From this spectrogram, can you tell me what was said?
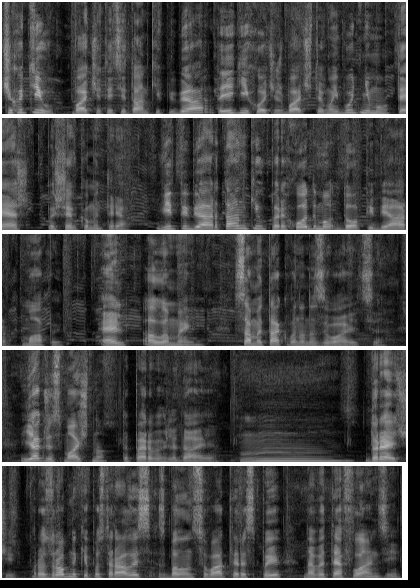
Чи хотів бачити ці танки в PBR та які хочеш бачити в майбутньому, теж пиши в коментарях. Від PBR танків переходимо до PBR мапи El Alamein. Саме так вона називається. Як же смачно тепер виглядає. Ммм. До речі, розробники постарались збалансувати респи на ВТ фланзі,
